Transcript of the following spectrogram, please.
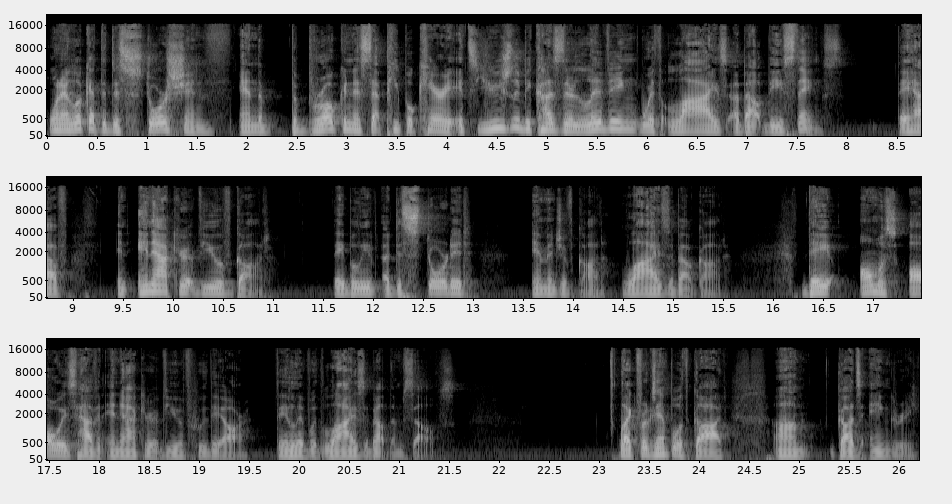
when I look at the distortion and the, the brokenness that people carry, it's usually because they're living with lies about these things. They have an inaccurate view of God, they believe a distorted image of God, lies about God. They almost always have an inaccurate view of who they are. They live with lies about themselves. Like, for example, with God, um, God's angry.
